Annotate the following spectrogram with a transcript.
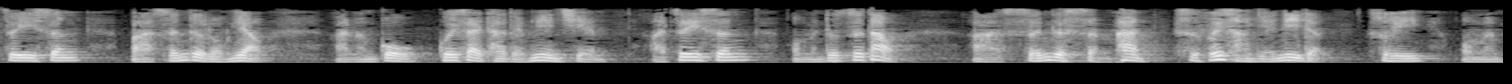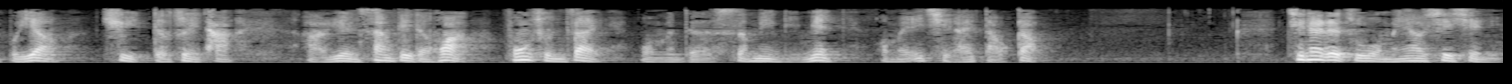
这一生把神的荣耀啊能够归在他的面前啊，这一生我们都知道啊神的审判是非常严厉的，所以我们不要去得罪他啊，愿上帝的话。封存在我们的生命里面，我们一起来祷告。亲爱的主，我们要谢谢你，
